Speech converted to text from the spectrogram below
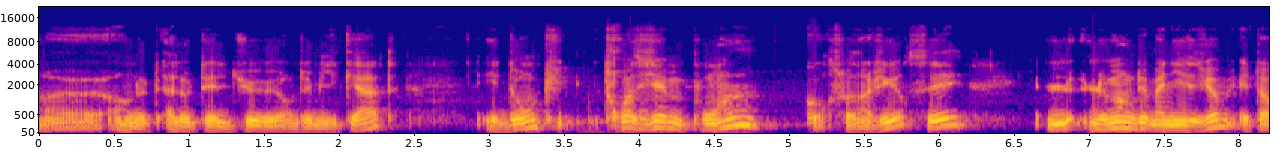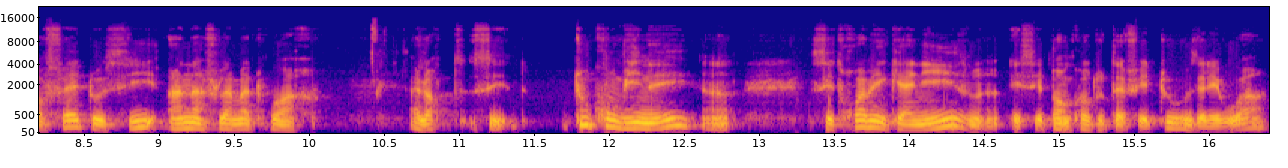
euh, l'Hôtel Dieu en 2004. Et donc, troisième point qu'on reçoit figure, c'est le, manque de magnésium est en fait aussi un inflammatoire. Alors, c'est tout combiné, hein, ces trois mécanismes, et c'est pas encore tout à fait tout, vous allez voir,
